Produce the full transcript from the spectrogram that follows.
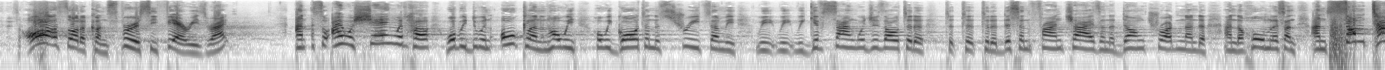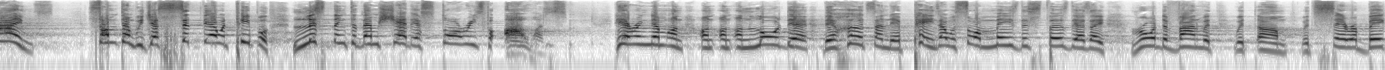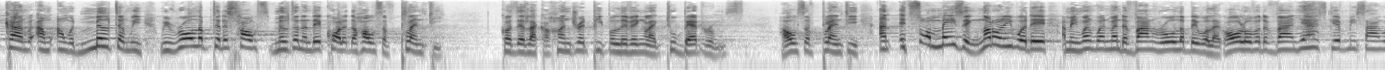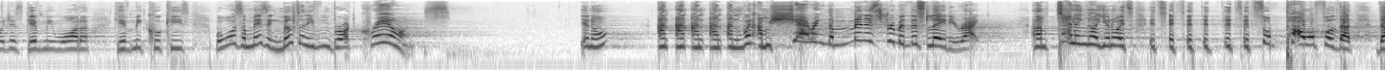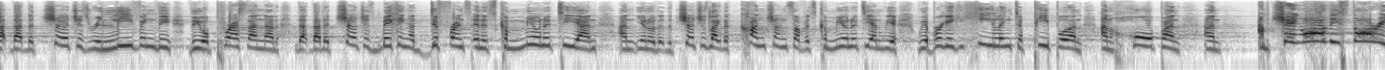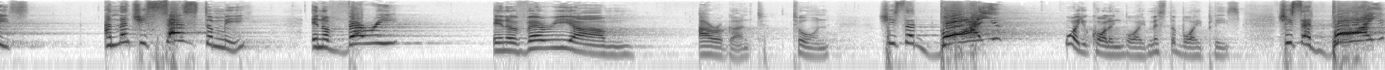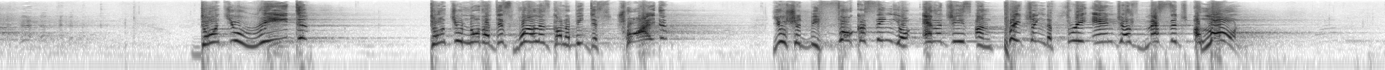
it's all sort of conspiracy theories, right? And so I was sharing with her what we do in Oakland and how we, how we go out on the streets and we, we, we, we give sandwiches out to the, to, to, to the disenfranchised and the downtrodden and the, and the homeless. And, and sometimes, sometimes we just sit there with people listening to them share their stories for hours hearing them on, on, on, unload their, their hurts and their pains. I was so amazed this Thursday as I rode the van with, with, um, with Sarah Baker and, and, and with Milton. We, we rolled up to this house, Milton, and they call it the House of Plenty because there's like a hundred people living like two bedrooms house of plenty. And it's so amazing. Not only were they i mean when, when, when the van rolled up they were like all over the van yes give me sandwiches give me water give me cookies. But what's amazing milton even brought crayons you know? And, and, and, and, and when I'm sharing the ministry with this lady, right? And I'm telling her, you know, it's, it's, it's, it, it's, it's so powerful that, that, that the church is relieving the, the oppressed and that, that, that the church is making a difference in its community. And, and you know, the, the church is like the conscience of its community. And we are, we are bringing healing to people and, and hope. And, and I'm sharing all these stories. And then she says to me in a very, in a very um, arrogant tone, she said, Boy? Who are you calling boy? Mr. Boy, please. She said, Boy? Don't you read? Don't you know that this world is going to be destroyed? You should be focusing your energies on preaching the three angels' message alone.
